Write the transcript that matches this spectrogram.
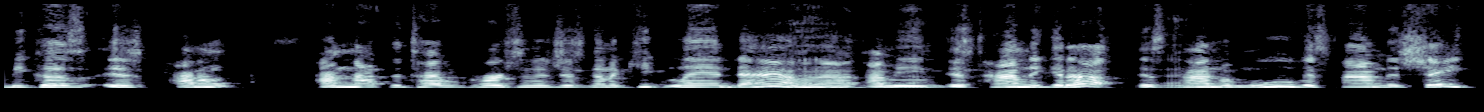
because it's, I don't, I'm not the type of person that's just going to keep laying down. I, I mean, it's time to get up. It's time to move. It's time to shake.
